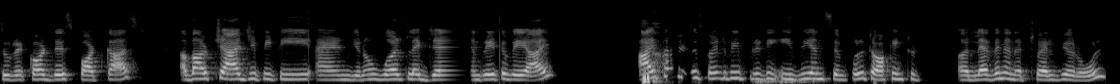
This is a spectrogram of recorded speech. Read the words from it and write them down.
to record this podcast about ChatGPT and you know words like generative AI, I thought it was going to be pretty easy and simple talking to 11 and a 12 year old.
